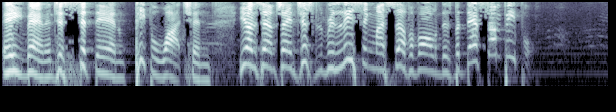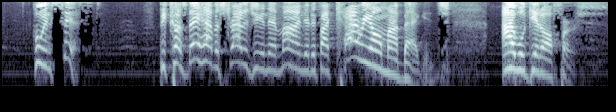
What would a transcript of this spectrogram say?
amen, and just sit there and people watch. And you understand I'm saying? Just releasing myself of all of this. But there's some people who insist because they have a strategy in their mind that if I carry on my baggage, I will get off first.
